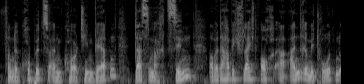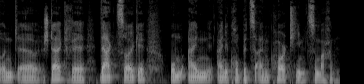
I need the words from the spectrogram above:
von der Gruppe zu einem Core-Team werden. Das macht Sinn, aber da habe ich vielleicht auch äh, andere Methoden und äh, stärkere Werkzeuge, um ein, eine Gruppe zu einem Core-Team zu machen.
